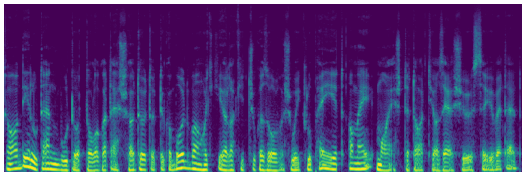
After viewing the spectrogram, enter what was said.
A délután bútor tologatással töltöttük a boltban, hogy kialakítsuk az olvasói klub helyét, amely ma este tartja az első összejövetelt.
